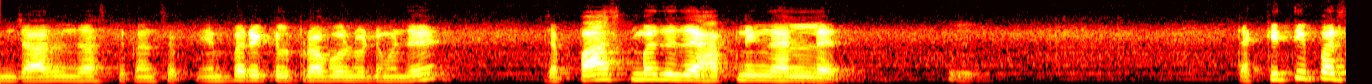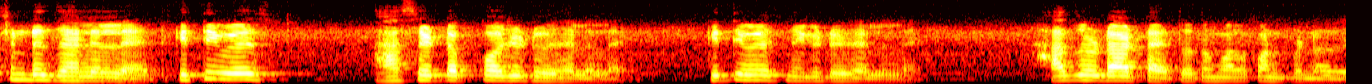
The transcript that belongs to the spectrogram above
तुमच्या अजून जास्त कन्सेप्ट इम्पेरिकल प्रॉबिलिटी म्हणजे ज्या पास्टमध्ये जे हॅपनिंग झालेले आहेत. त्या किती पर्सेंटेज झालेल्या आहेत? किती वेळेस हा सेटअप पॉझिटिव्ह झालेला आहे? किती वेळेस निगेटिव्ह झालेला आहे? हा जो डाटा आहे तो तुम्हाला कॉन्फिडन्स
